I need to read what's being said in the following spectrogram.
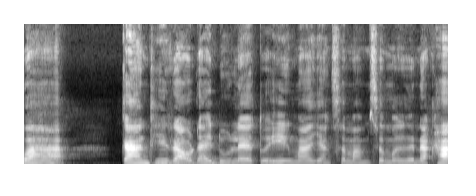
ว่าการที่เราได้ดูแลตัวเองมาอย่างสม่ำเสมอนะคะ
